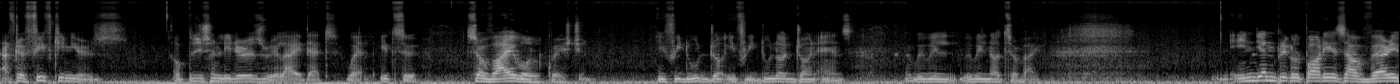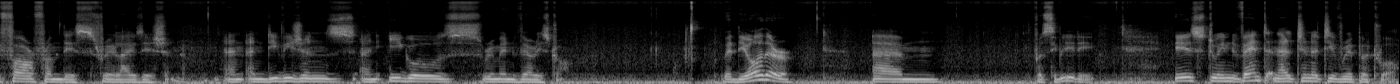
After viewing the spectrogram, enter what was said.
After 15 years, opposition leaders realize that, well, it's a survival question. If we do, do if we do not join hands, we will we will not survive. Indian political parties are very far from this realization, and, and divisions and egos remain very strong. But the other um, possibility is to invent an alternative repertoire,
